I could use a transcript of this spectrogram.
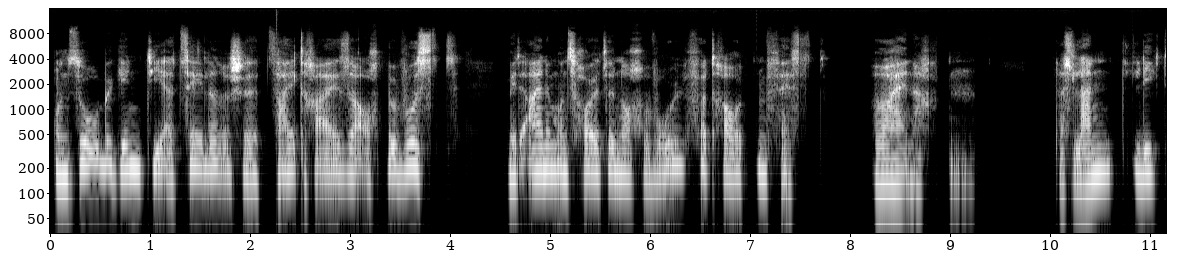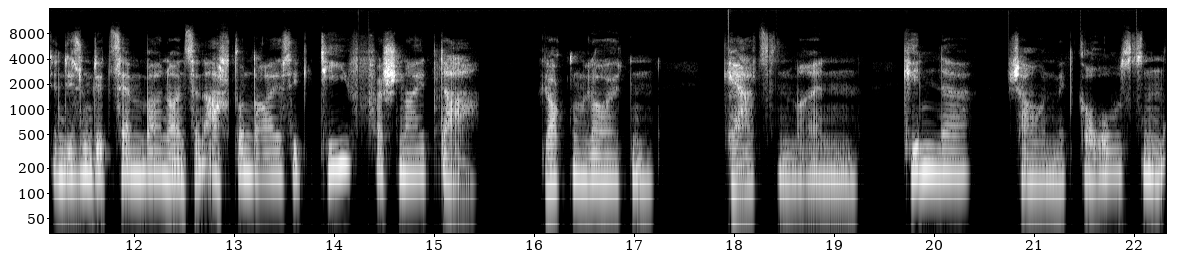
Und so beginnt die erzählerische Zeitreise auch bewusst mit einem uns heute noch wohl vertrauten Fest Weihnachten. Das Land liegt in diesem Dezember 1938 tief verschneit da. Glocken läuten, Kerzen brennen, Kinder schauen mit großen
